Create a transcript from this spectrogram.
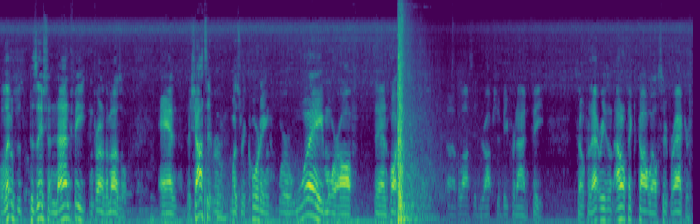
well, it was positioned nine feet in front of the muzzle, and the shots it re was recording were way more off than what uh, velocity drop should be for nine feet. So for that reason, I don't think the Caldwell is super accurate.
